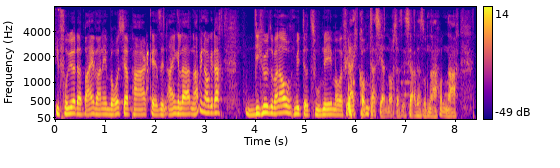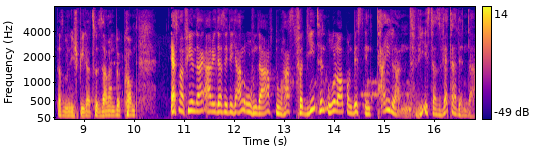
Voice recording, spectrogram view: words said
die früher dabei waren im Borussia Park, äh, sind eingeladen. Habe ich noch gedacht, die würden man auch mit dazu nehmen, aber vielleicht kommt das ja noch. Das ist ja alles so nach und nach, dass man die Spieler zusammenbekommt. Erstmal vielen Dank, Ari, dass ich dich anrufen darf. Du hast verdienten Urlaub und bist in Thailand. Wie ist das Wetter denn da?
